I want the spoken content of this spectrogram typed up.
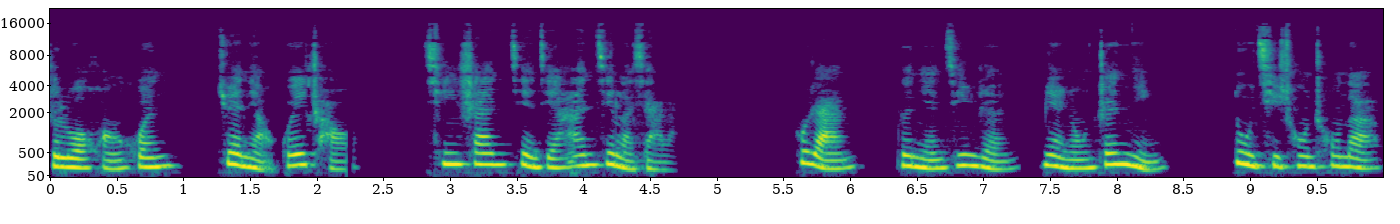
日落黄昏，倦鸟归巢，青山渐渐安静了下来。突然，一个年轻人面容狰狞，怒气冲冲地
